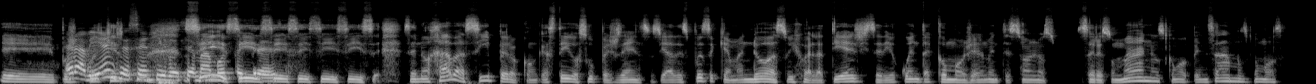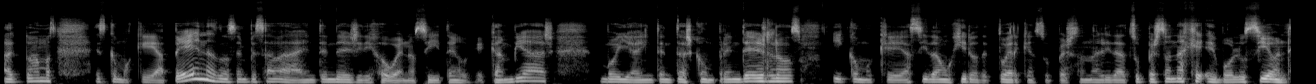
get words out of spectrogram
eh, pues, Era bien resentido ese sí, sí, sí, sí, sí, sí, se, se, enojaba, sí, pero con castigos súper densos. Ya después de que mandó a su hijo a la tierra y se dio cuenta cómo realmente son los seres humanos, cómo pensamos, cómo actuamos, es como que apenas nos empezaba a entender y dijo, bueno, sí, tengo que cambiar, voy a intentar comprenderlos y como que ha sido un giro de tuerca en su personalidad, su personaje evoluciona.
